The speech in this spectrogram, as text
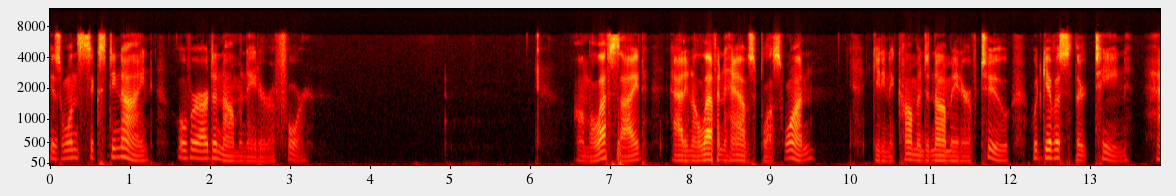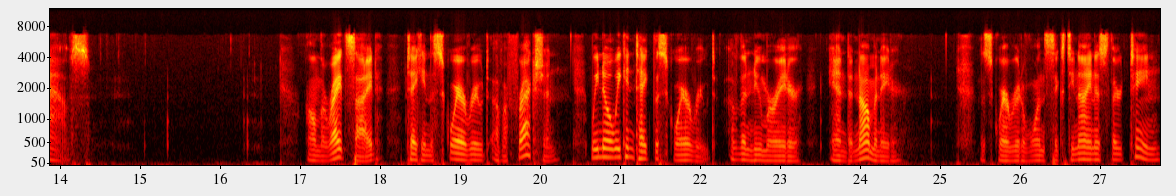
is 169 over our denominator of 4. On the left side, adding 11 halves plus 1, getting a common denominator of 2, would give us 13 halves. On the right side, taking the square root of a fraction, we know we can take the square root of the numerator and denominator. The square root of 169 is 13,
